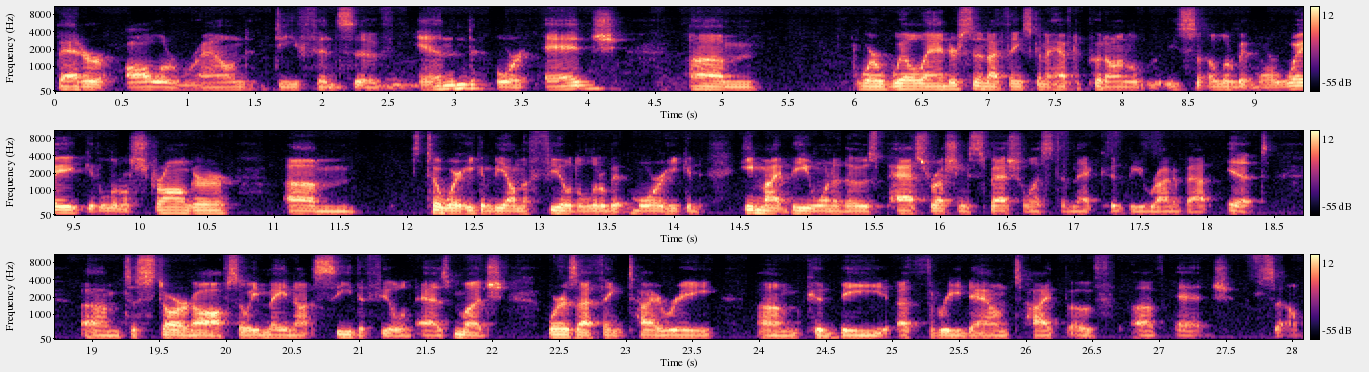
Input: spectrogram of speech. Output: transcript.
better all around defensive end or edge. Um, where Will Anderson, I think, is going to have to put on a little bit more weight, get a little stronger, um, to where he can be on the field a little bit more. He could, he might be one of those pass rushing specialists, and that could be right about it um, to start off. So he may not see the field as much. Whereas I think Tyree um, could be a three down type of of edge. So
